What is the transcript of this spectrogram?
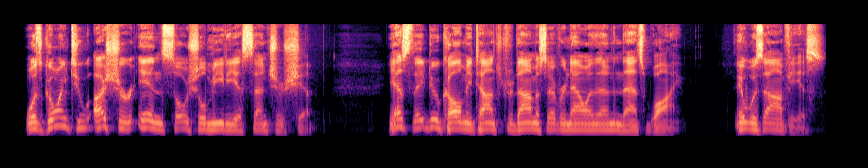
was going to usher in social media censorship. Yes, they do call me Toddstradamus every now and then, and that's why. It was obvious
